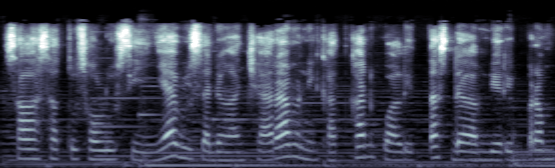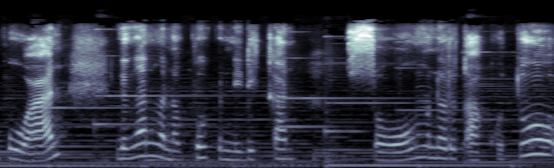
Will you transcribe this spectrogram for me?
salah satu solusinya bisa dengan cara meningkatkan kualitas dalam diri perempuan dengan menempuh pendidikan. So menurut aku tuh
